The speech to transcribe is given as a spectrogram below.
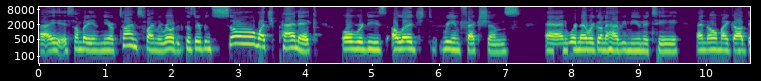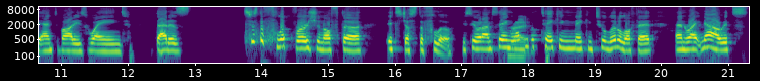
I, somebody in the new york times finally wrote it because there has been so much panic over these alleged reinfections and we're never going to have immunity and oh my god the antibodies waned that is it's just a flip version of the it's just the flu. You see what I'm saying? Right. taking, making too little of it. And right now it's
